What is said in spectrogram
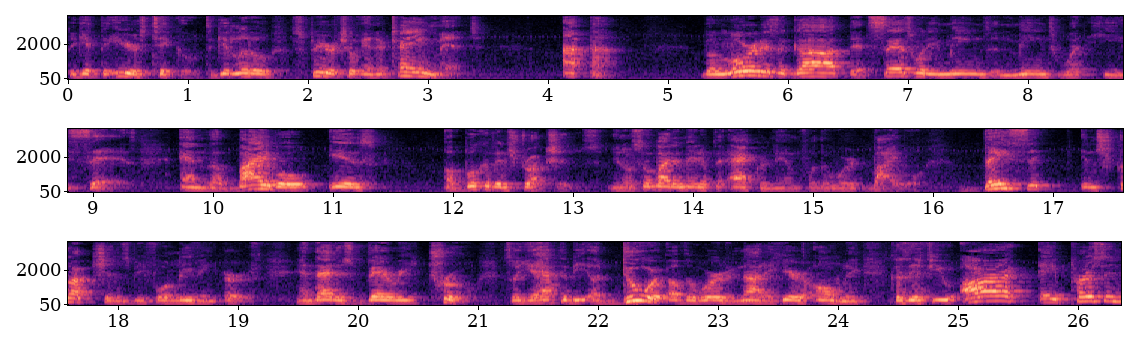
to get the ears tickled, to get a little spiritual entertainment. Uh-uh. The Lord is a God that says what he means and means what he says. And the Bible is a book of instructions. You know, somebody made up the acronym for the word Bible. Basic instructions before leaving earth. And that is very true. So you have to be a doer of the word and not a hearer only. Because if you are a person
